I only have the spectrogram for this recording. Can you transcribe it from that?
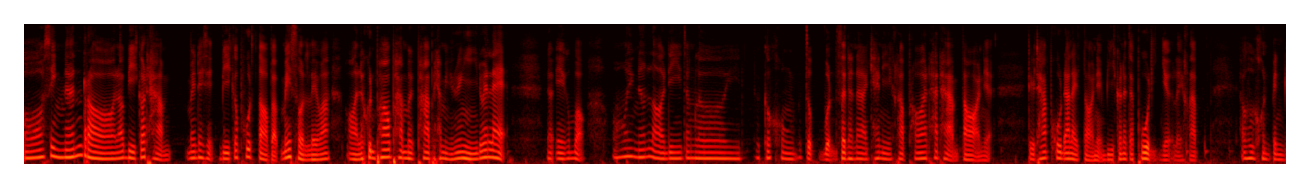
อ๋อ สิ่งนั้นหรอ แล้ว B ก็ถามไม่ได้สิ B ก็พูดต่อแบบไม่สนเลยว่า อ๋อ แล้วคุณพ่อพาพาไปทำอย่างนี้ด้วยแหละ แล้ว A ก็บอก อ๋อ อย่างนั้นหรอดีจังเลย ก็คงจบบทสนทนาแค่นี้ครับ เพราะว่าถ้าถามต่อเนี่ย หรือถ้าพูดอะไรต่อเนี่ย B ก็น่าจะพูดอีกเยอะเลยครับ ก็คือคนเป็น B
